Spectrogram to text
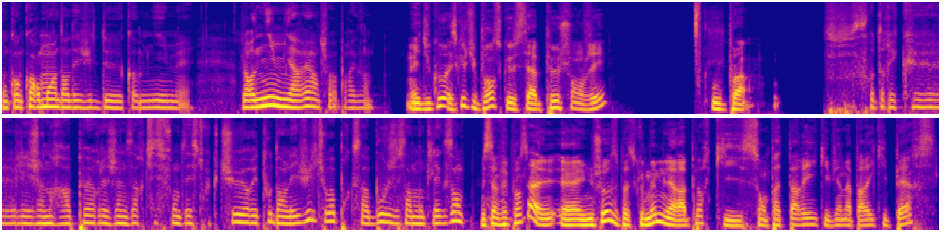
Donc encore moins dans des villes de, comme Nîmes. et- Genre Nîmes, il n'y a rien, tu vois, par exemple. Mais du coup, est-ce que tu penses que ça peut changer ou pas? Faudrait que les jeunes rappeurs, les jeunes artistes font des structures et tout dans les villes, tu vois, pour que ça bouge et ça montre l'exemple. Mais ça me fait penser à, à une chose, parce que même les rappeurs qui sont pas de Paris, qui viennent à Paris, qui percent,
